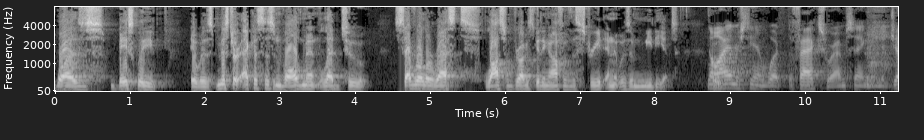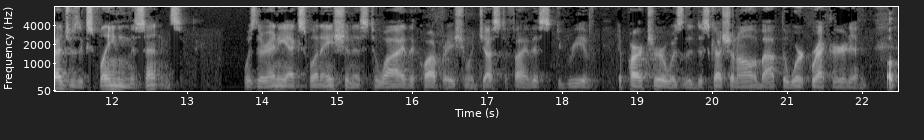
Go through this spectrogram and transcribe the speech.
was basically it was Mr. Eckis' involvement led to several arrests, loss of drugs getting off of the street, and it was immediate. No, I understand what the facts were. I'm saying when the judge was explaining the sentence, was there any explanation as to why the cooperation would justify this degree of departure, or was the discussion all about the work record and Well,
